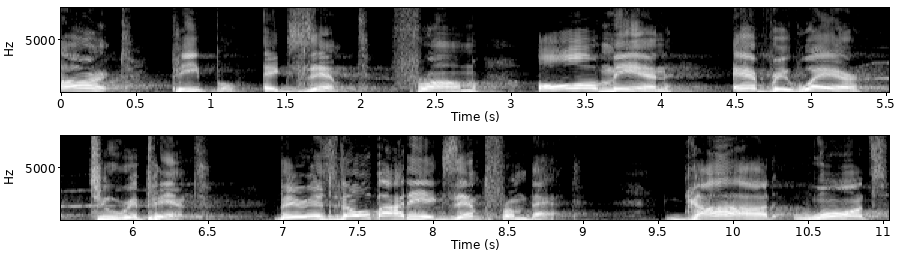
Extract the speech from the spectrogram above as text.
aren't people exempt from all men everywhere to repent. There is nobody exempt from that. God wants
